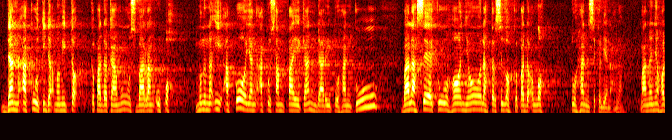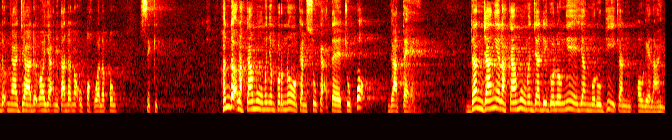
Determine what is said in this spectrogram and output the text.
Dan aku tidak meminta kepada kamu sebarang upah mengenai apa yang aku sampaikan dari Tuhanku balasaku hanyalah terserah kepada Allah Tuhan sekalian alam maknanya hendak ngajar hendak royak ni tak ada nak upah walaupun sikit Hendaklah kamu menyempurnakan sukat teh cupok gate. Dan janganlah kamu menjadi golongan yang merugikan orang lain.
